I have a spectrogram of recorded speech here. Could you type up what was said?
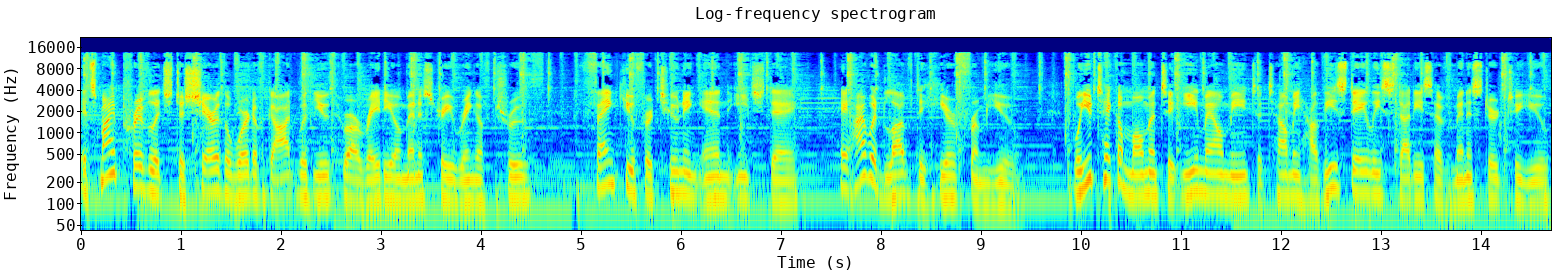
It's my privilege to share the Word of God with you through our radio ministry, Ring of Truth. Thank you for tuning in each day. Hey, I would love to hear from you. Will you take a moment to email me to tell me how these daily studies have ministered to you?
